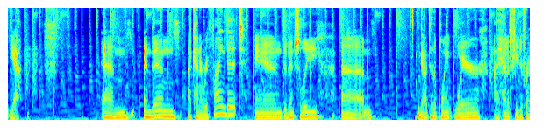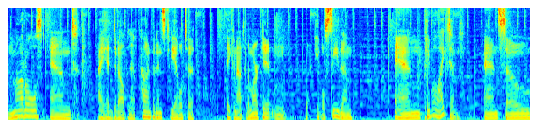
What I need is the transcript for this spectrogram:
yeah. Um, and then I kind of refined it and eventually um, got to the point where I had a few different models and I had developed enough confidence to be able to take them out to the market and let people see them. And people liked them. And so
